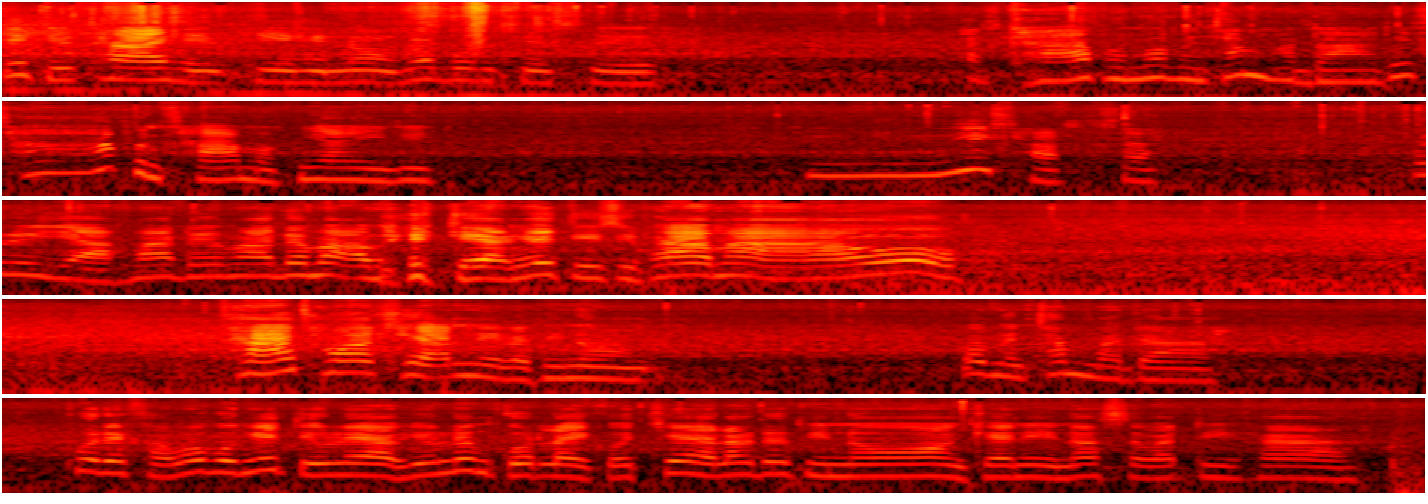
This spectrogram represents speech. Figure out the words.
นี่ถือทายให้พี่ให้น้องเขาบ่ซื่อๆอันขาเพิ่นว่าเป็นธรรมดาเด้อค่ะเพิ่นขาหมักใหญ่ดินี่คักซะผู้ใดอยากมาเด้อมาเด้อมาเอาไปแกงให้ตีสิผ้ามาเอา ขาทอแขนนี่แหละพี่น้อง ว่าเป็นธรรมดา พูดไดเขาว่าบิ่งให้ติ๋วแล้วอย่าลืมกดไลค์กดแชร์แล้วเด้อพี่น้อง แค่นี้เนาะสวัสดีค่ะ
